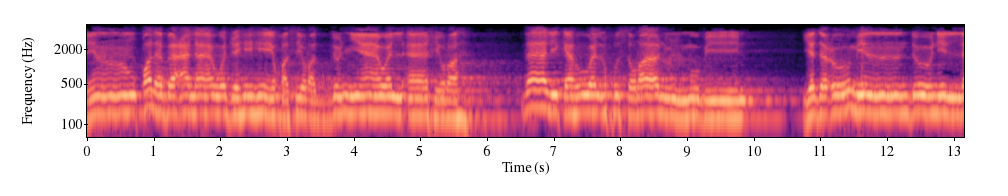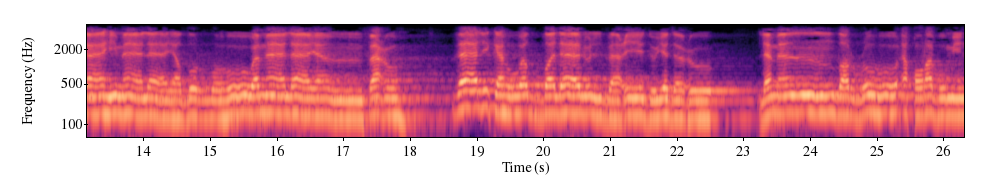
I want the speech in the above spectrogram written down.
انقلب على وجهه خسر الدنيا والآخرة. ذلك هو الخسران المبين. يدعو من دون الله ما لا يضره وما لا ينفعه. ذلك هو الضلال البعيد يدعو. لمن ضره أقرب من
